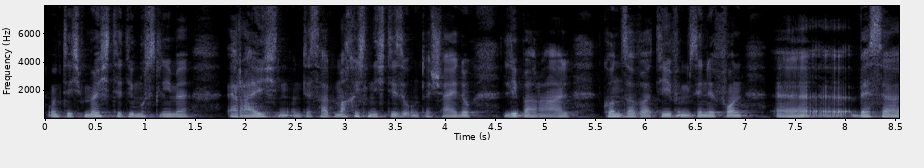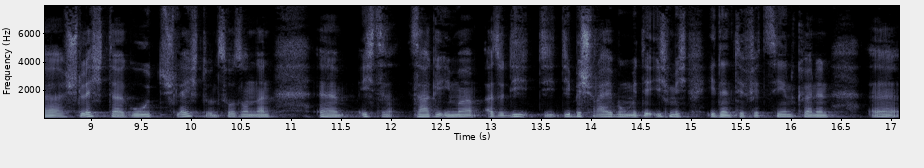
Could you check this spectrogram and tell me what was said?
und ich möchte die Muslime erreichen. Und deshalb mache ich nicht diese Unterscheidung liberal, konservativ im Sinne von äh, besser, schlechter, gut, schlecht und so, sondern äh, ich sage immer, also die, die, die Beschreibung, mit der ich mich identifizieren können, äh,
